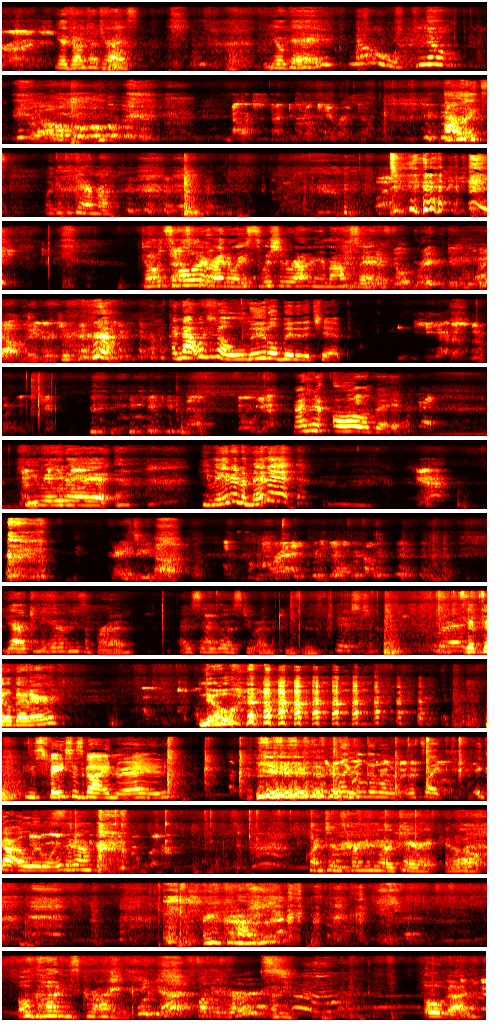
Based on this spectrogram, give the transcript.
eyes. Yeah, don't touch your eyes. You okay? No. No. Well, Alex is not doing okay right now. Alex, look at the camera. Don't swallow it right away. Swish it around in your mouth it's a gonna feel great when you poop it out later. and that was just a little bit of the chip. He, he had a little bit of the chip. Oh yeah. Imagine all of it. He made it. He made it in a minute. Yeah. Crazy, huh? Yeah, can you get a piece of bread? I saved those two end pieces. Just Does it feel better? No. His face has gotten red. It's like a little. It's like it got a little. Sit down. Quentin's bringing you a carrot. It'll help. Are you crying? Oh God, he's crying. Well, yeah, it fucking hurts. Okay. Oh God.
